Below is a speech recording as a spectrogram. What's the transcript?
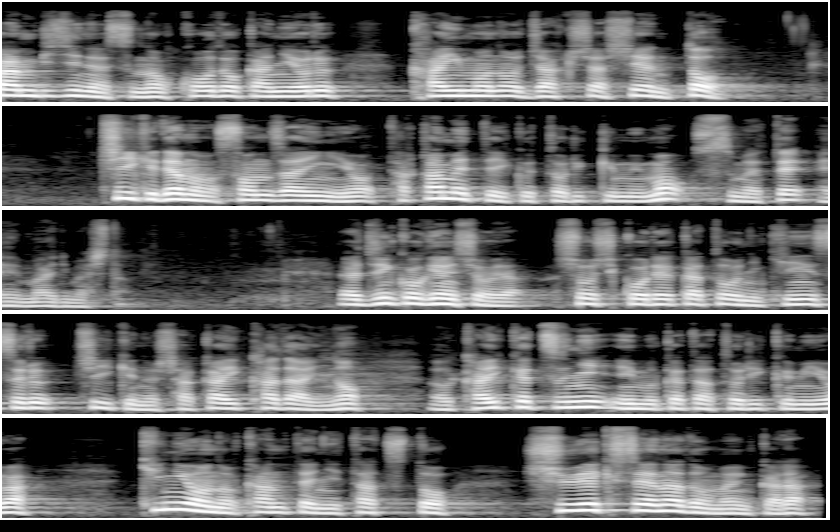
販ビジネスの高度化による買い物弱者支援等地域での存在意義を高めていく取り組みも進めてまいりました。人口減少や少子高齢化等に起因する地域の社会課題の解決に向けた取り組みは、企業の観点に立つと、収益性などの面から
